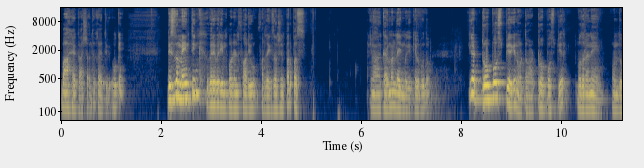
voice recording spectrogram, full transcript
ಬಾಹ್ಯಾಕಾಶ ಅಂತ ಕರಿತೀವಿ okay this is the main thing very very important for you for the examination purpose Karman line ಬಗ್ಗೆ ಕೇಳ್ಬೋದು. ಈಗ ಟ್ರೋಪೋಸ್ಪಿಯರ್ಗೆ ನೋಡ್ತಾ ಟ್ರೋಪೋಸ್ಪಿಯರ್ ಮೊದಲನೇ ಒಂದು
